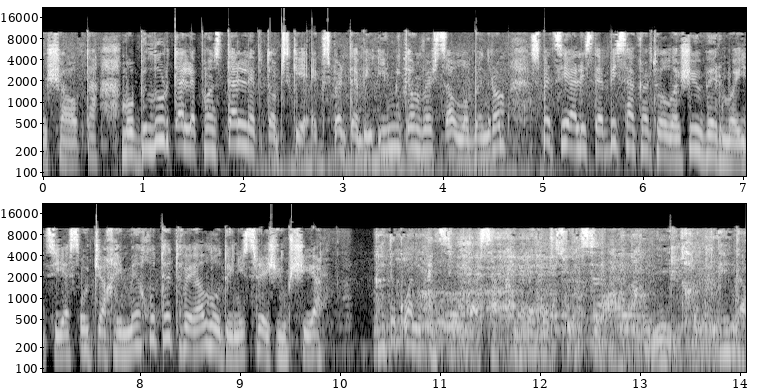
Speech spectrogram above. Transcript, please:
მუშაობდა. მობილურ ტელეფონს და ლეპტოპს კი ექსპერტები იმიტომ ვერ სწავლობენ რომ სპეციალისტები საქართველოში ვერ მოიძიეს. ოჯახი მეხუთე თვეა ლოდინის რეჟიმშია გადაკვალიფიცირება საქმე როგორც ვიცი. მიგითხარ. დედა.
